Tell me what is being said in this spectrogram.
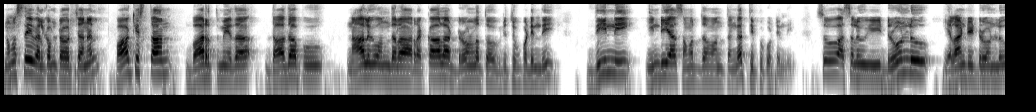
నమస్తే welcome to our channel. Pakistan Bharat మీద దాదాపు నాలుగు వందల రకాల డ్రోన్లతో విరుచుకుపడింది. దీన్ని ఇండియా సమర్థవంతంగా తిప్పికొట్టింది. సో అసలు ఈ డ్రోన్లు ఎలాంటి డ్రోన్లు?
